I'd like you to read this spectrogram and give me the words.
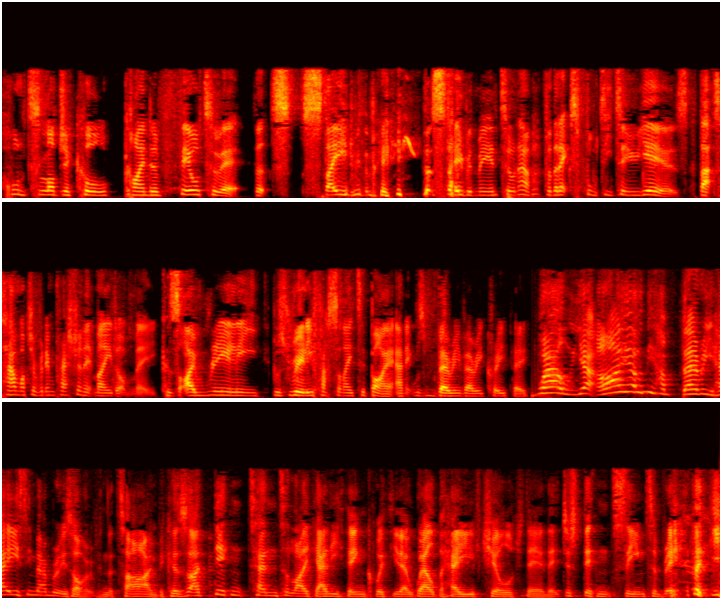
hauntological kind of feel to it that's stayed with me, that stayed with me until now for the next 42 years. That's how much of an impression it made on me because I really was really fascinated by it and it was very, very creepy. Well, yeah, I only have very hazy memories of it from the time because I didn't tend to like anything with, you know, well behaved children in. It just didn't seem to really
